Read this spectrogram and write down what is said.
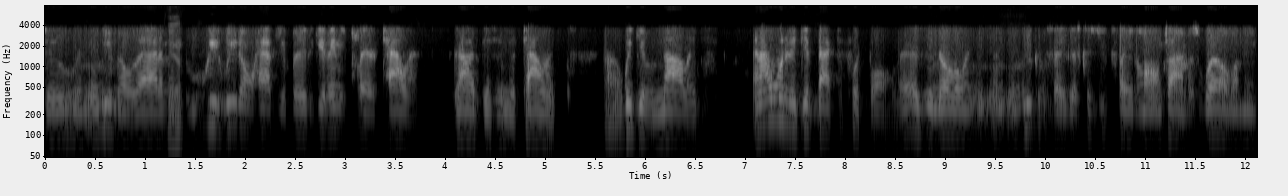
do, and, and you know that. I mean, we we don't have the ability to give any player talent. God gives them the talent. Uh, we give them knowledge, and I wanted to give back to football, as you know, and, and, and you can say this because you played a long time as well. I mean,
